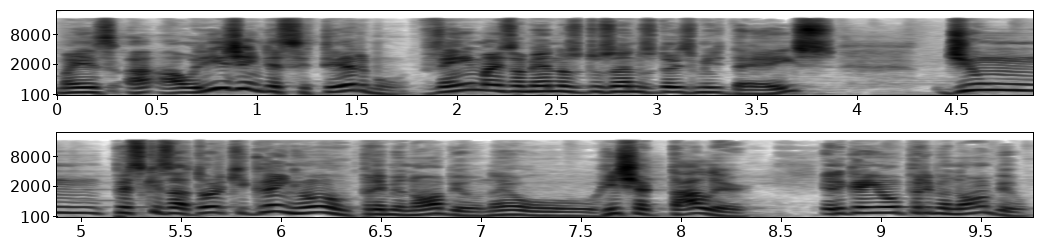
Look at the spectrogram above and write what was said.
mas a, a, origem desse termo vem mais ou menos dos anos 2010, de um pesquisador que ganhou o prêmio Nobel, né, o Richard Thaler. Ele ganhou o prêmio Nobel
